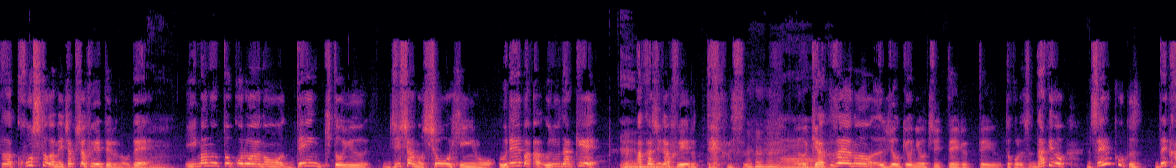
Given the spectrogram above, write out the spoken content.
ただコストがめちゃくちゃ増えてるので、今のところあの電気という自社の商品を売れば売るだけ赤字が増えるっていうんです。逆剤の状況に陥っているっていうところです。だけど、全国で考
